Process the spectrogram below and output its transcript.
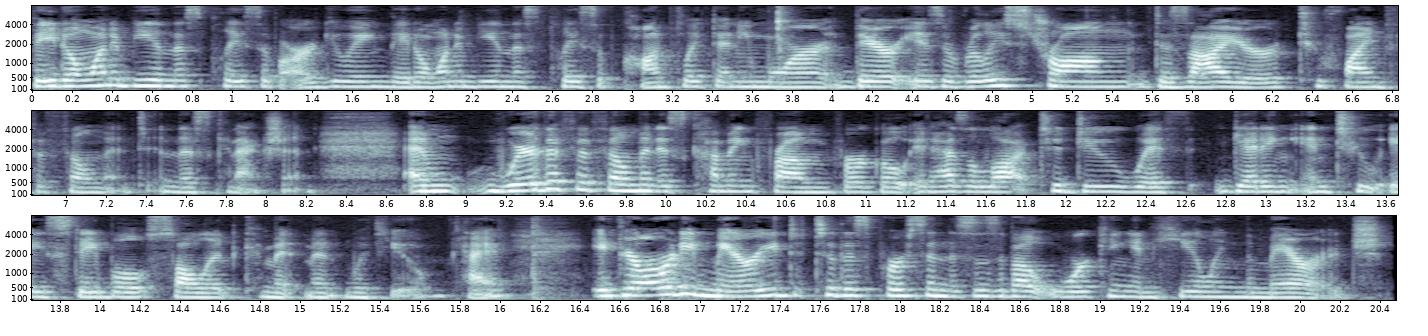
They don't want to be in this place of arguing. They don't want to be in this place of conflict anymore. There is a really strong desire to find fulfillment in this connection. And where the fulfillment is coming from, Virgo, it has a lot to do with getting into a stable, solid commitment with you, okay? If you're already married to this person, this is about working and healing the marriage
